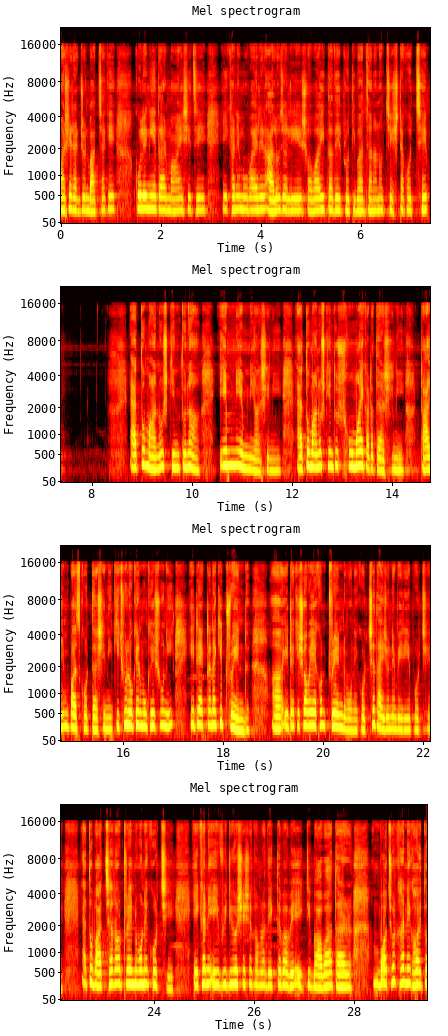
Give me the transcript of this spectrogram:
মাসের একজন বাচ্চাকে কোলে নিয়ে তার মা এসেছে। এখানে মোবাইলের আলো জ্বালিয়ে সবাই তাদের প্রতিবাদ জানানোর চেষ্টা করছে। এত মানুষ কিন্তু না এমনি এমনি আসেনি। এত মানুষ কিন্তু সময় কাটাতে আসেনি টাইম পাস করতে আসেনি। কিছু লোকের মুখে শুনি এটা একটা নাকি ট্রেন্ড এটাকে সবাই এখন ট্রেন্ড মনে করছে, তাই জন্য বেরিয়ে পড়ছে। এত বাচ্চারাও ট্রেন্ড মনে করছে। এখানে এই ভিডিও শেষে তোমরা দেখতে পাবে একটি বাবা তার বছরখানেক হয়তো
